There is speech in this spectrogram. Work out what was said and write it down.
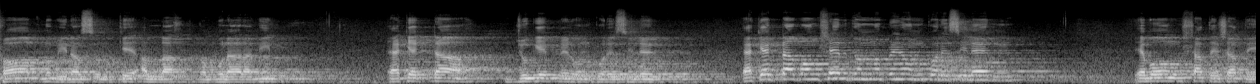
সব নবী রাসুলকে আল্লাহ রব্বুল আলমিন এক একটা যুগে প্রেরণ করেছিলেন। এক একটা বংশের জন্য প্রেরণ করেছিলেন এবং সাথে সাথে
